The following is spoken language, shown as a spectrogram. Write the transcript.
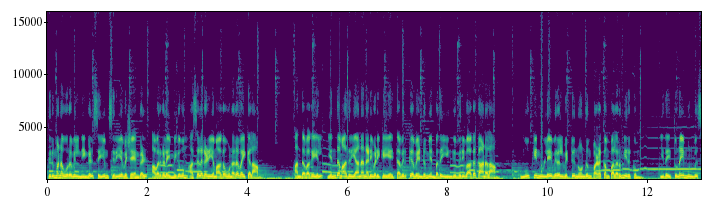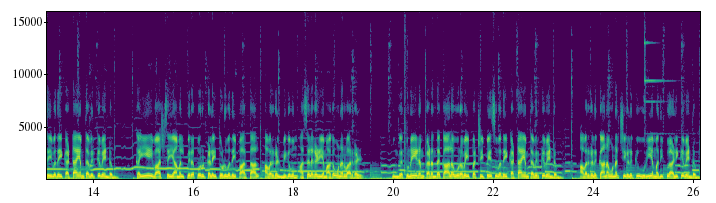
திருமண உறவில் நீங்கள் செய்யும் சிறிய விஷயங்கள் அவர்களை மிகவும் அசலகழியமாக உணர வைக்கலாம். அந்த வகையில் எந்த மாதிரியான நடவடிக்கையை தவிர்க்க வேண்டும் என்பதை இங்கு விரிவாக காணலாம். மூக்கின் உள்ளே விரல் விட்டு நோண்டும் பழக்கம் பலரும் இருக்கும். இதை துணை முன்பு செய்வதை கட்டாயம் தவிர்க்க வேண்டும். கையை வாஷ் செய்யாமல் பிற பொருட்களை தொடுவதை பார்த்தால் அவர்கள் மிகவும் அசலகழியமாக உணர்வார்கள். உங்க துணையிடம் கடந்த கால உறவை பற்றி பேசுவதை கட்டாயம் தவிர்க்க வேண்டும். அவர்களுக்கான உணர்ச்சிகளுக்கு உரிய மதிப்பு அளிக்க வேண்டும்.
